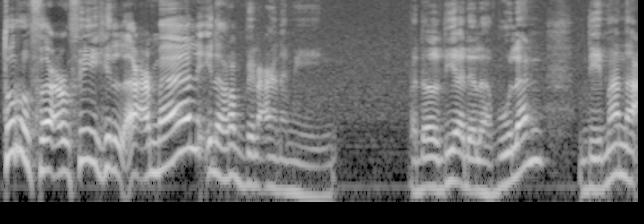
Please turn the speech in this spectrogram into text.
turfa'u fihi al-a'mal ila rabbil alamin Padahal dia adalah bulan di mana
